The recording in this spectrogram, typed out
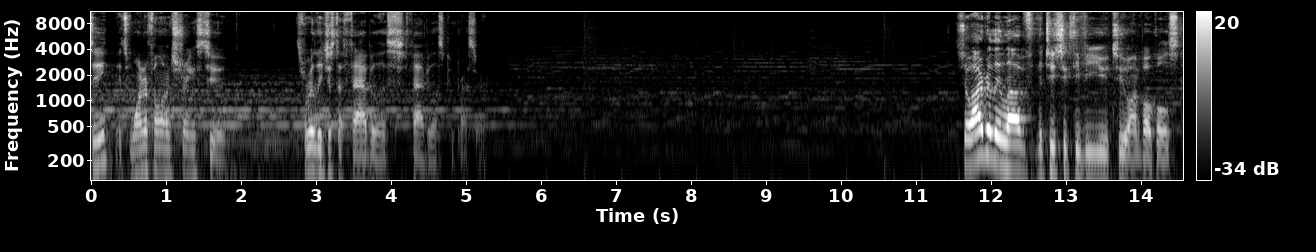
See, it's wonderful on strings too. It's really just a fabulous, fabulous compressor. So I really love the 260 VU2 on vocals.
